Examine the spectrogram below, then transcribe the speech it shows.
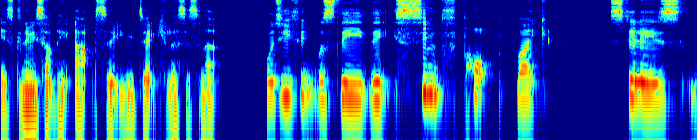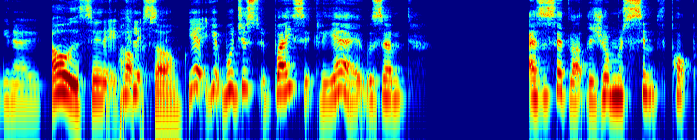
It's going to be something absolutely ridiculous, isn't it? What do you think was the the synth pop like still is, you know, Oh, the the synth pop song. Yeah, yeah, well just basically, yeah, it was um as I said, like the genre synth pop,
